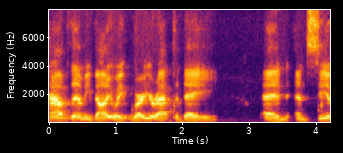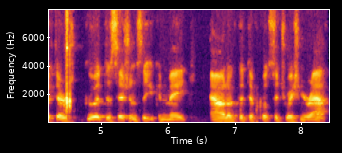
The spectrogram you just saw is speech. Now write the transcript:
have them evaluate where you're at today and and see if there's good decisions that you can make out of the difficult situation you're at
